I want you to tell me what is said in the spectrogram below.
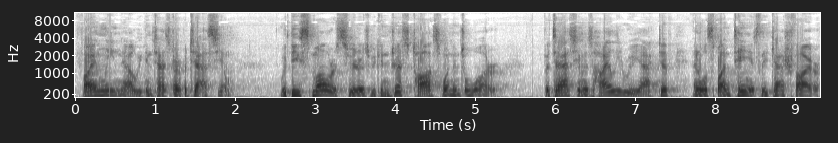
Finally, now we can test our potassium. With these smaller spheres, we can just toss one into water. Potassium is highly reactive and will spontaneously catch fire.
